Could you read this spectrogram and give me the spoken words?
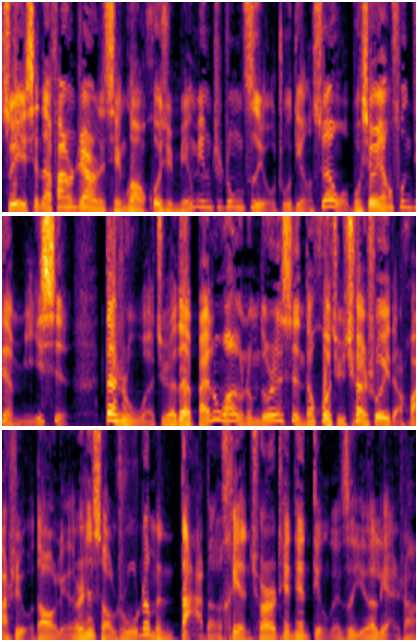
所以现在发生这样的情况，或许冥冥之中自有注定。虽然我不宣扬封建迷信，但是我觉得白龙王有那么多人信，他或许劝说一点话是有道理的。而且小猪那么大的黑眼圈，天天顶在自己的脸上，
